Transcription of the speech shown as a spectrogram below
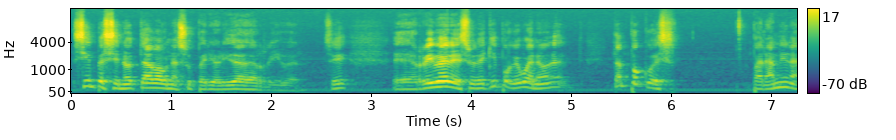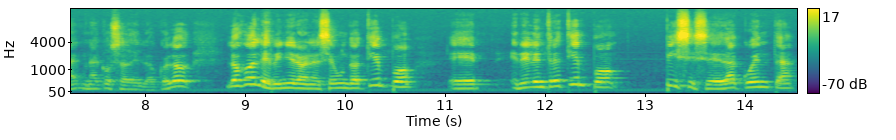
siempre se notaba una superioridad de River. ¿sí? Eh, River es un equipo que, bueno, tampoco es para mí una, cosa de loco. los goles vinieron en el segundo tiempo. Eh, en el entretiempo, Pisi se da cuenta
